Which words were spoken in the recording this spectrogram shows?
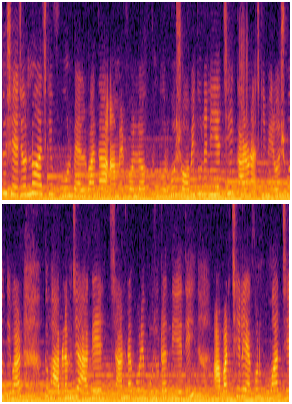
তো সেজন্য আজকে ফুল, বেলপাতা, আমের দুর্ব সবই তুলে নিয়েছি। কারণ আজকে বৃহস্পতিবার, তো ভাবলাম যে আগে স্নানটা করে পুজোটা দিয়ে দিই। আবার ছেলে এখন ঘুমাচ্ছে,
